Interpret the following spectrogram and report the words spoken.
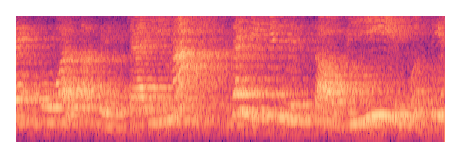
الباء في وسط الكلمة زي كلمة طبيب. بصي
